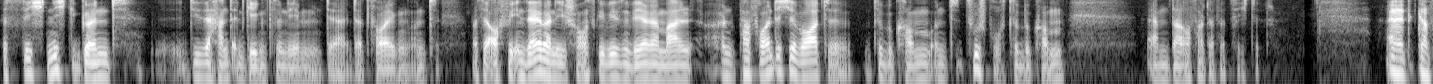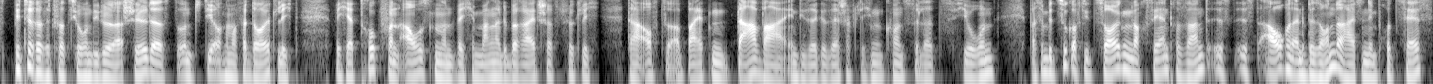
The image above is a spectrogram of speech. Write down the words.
es sich nicht gegönnt, diese Hand entgegenzunehmen der, der Zeugen. Und was ja auch für ihn selber die Chance gewesen wäre, mal ein paar freundliche Worte zu bekommen und Zuspruch zu bekommen, ähm, darauf hat er verzichtet. Eine ganz bittere Situation, die du da schilderst und die auch nochmal verdeutlicht, welcher Druck von außen und welche mangelnde Bereitschaft wirklich da aufzuarbeiten da war in dieser gesellschaftlichen Konstellation. Was in Bezug auf die Zeugen noch sehr interessant ist, ist auch und eine Besonderheit in dem Prozess,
